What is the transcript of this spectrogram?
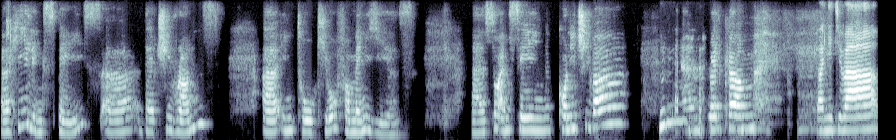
a healing space uh, that she runs uh, in Tokyo for many years. Uh, so I'm saying konnichiwa and welcome. Konnichiwa.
